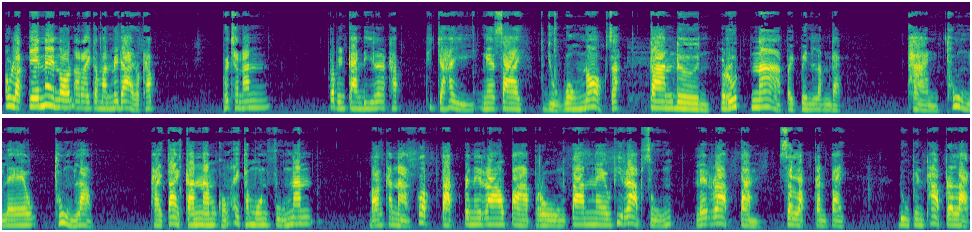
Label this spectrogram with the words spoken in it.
เอาหลักเกณฑ์แน่นอนอะไรกับมันไม่ได้หรอกครับ เพราะฉะนั้นก็เป็นการดีแล้วครับ ที่จะให้แง่ทรายอยู่วงนอกซะการเดินรุดหน้าไปเป็นลำดับ ผ่านทุ่งแล้วทุ่งเล่าภายใต้การนำของไอ้ธมลฝูงนั้น บางขณะก็ตัดไปในราวป่าโปรง่งตามแนวที่ราบสูงและราบต่ำสลับกันไป ดูเป็นภาพประหลาด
